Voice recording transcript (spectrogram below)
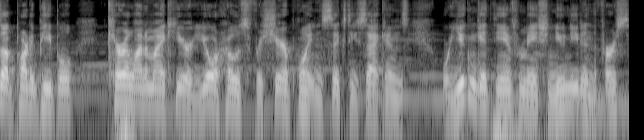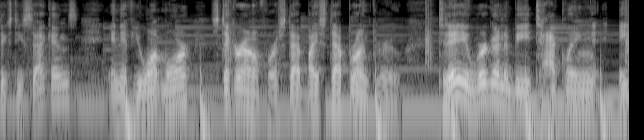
up, party people? Carolina Mike here, your host for SharePoint in 60 Seconds, where you can get the information you need in the first 60 seconds, and if you want more, stick around for a step by step run through. Today, we're going to be tackling a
